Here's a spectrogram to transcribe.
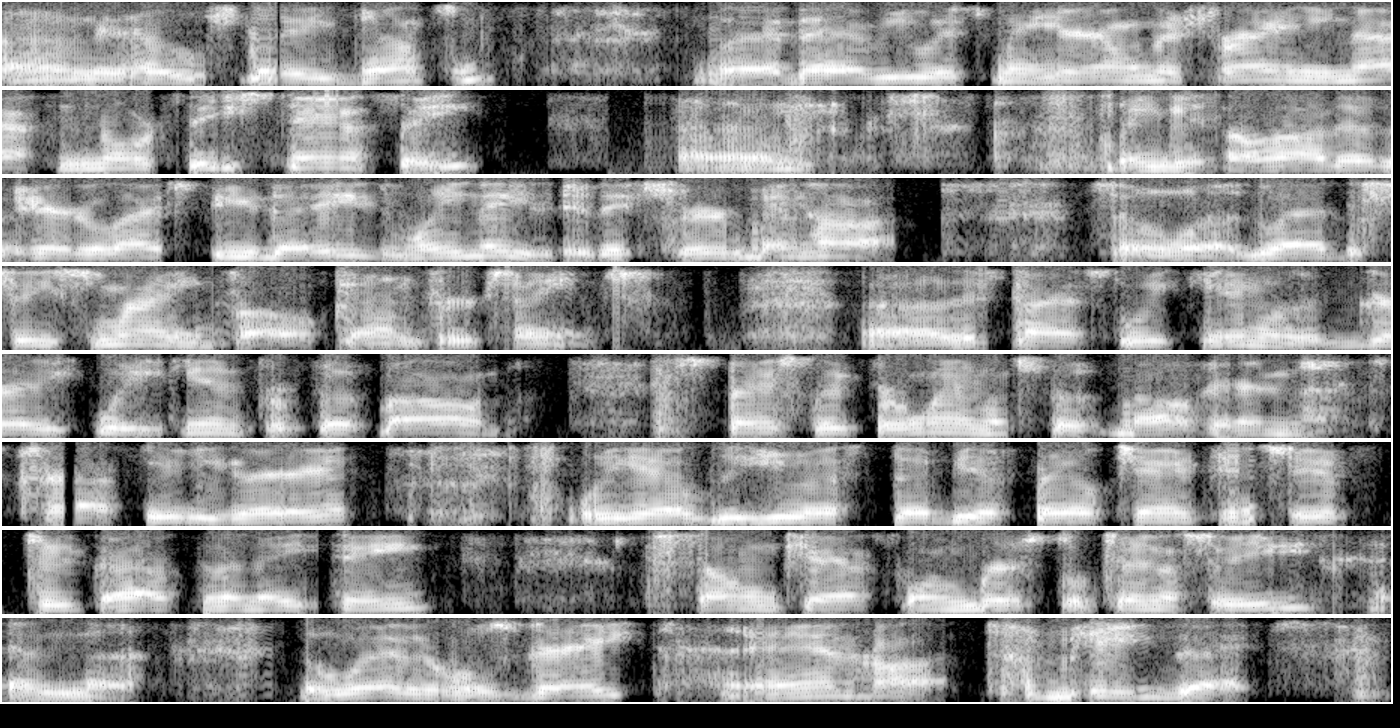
I'm your host Dave Johnson. Glad to have you with me here on this rainy night in Northeast Tennessee. Um, been getting a lot of it here the last few days, and we needed it. It's sure been hot. So uh, glad to see some rainfall come for teams. Uh, this past weekend was a great weekend for football, and especially for women's football here in the Tri Cities area. We held the USWFL Championship 2018, Stone Castle in Bristol, Tennessee, and uh, the weather was great and hot to be exact.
